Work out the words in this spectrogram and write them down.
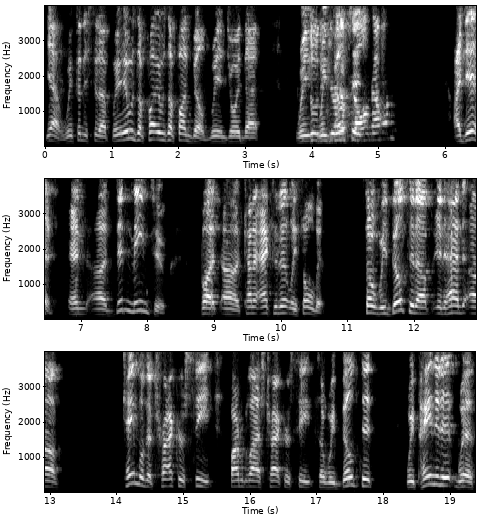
yeah we finished it up. We, it was a fun, it was a fun build. We enjoyed that. We so we built it, that one? I did and uh didn't mean to but uh kind of accidentally sold it so we built it up. It had uh, came with a tracker seat, fiberglass tracker seat. So we built it. We painted it with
